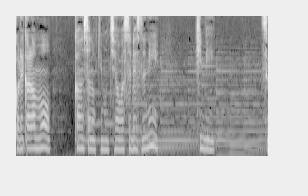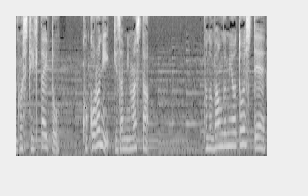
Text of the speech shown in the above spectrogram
これからも感謝の気持ちを忘れずに日々過ごしていきたいと心に刻みました。この番組を通して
